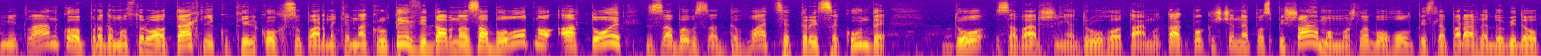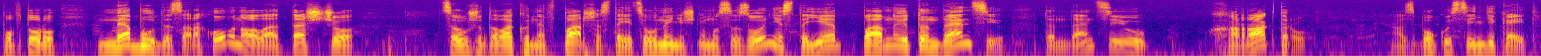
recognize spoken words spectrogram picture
Мітленко продемонстрував техніку, кількох суперників накрутив, віддав на заболотно, а той забив за 23 секунди до завершення другого тайму. Так, поки що не поспішаємо. Можливо, гол після перегляду відеоповтору не буде зараховано, але те, що це вже далеко не вперше стається у нинішньому сезоні, стає певною тенденцією. Тенденцією характеру а з боку Сіндікейт.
